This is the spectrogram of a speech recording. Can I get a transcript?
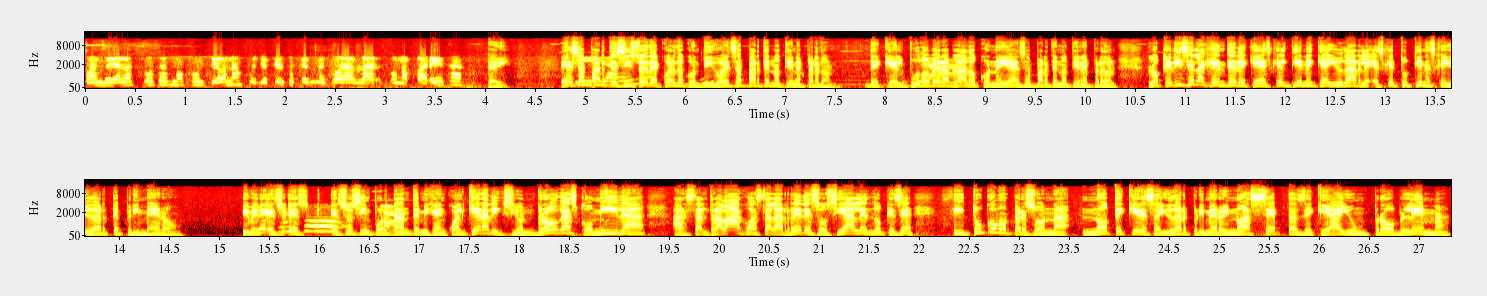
cuando ya las cosas no funcionan, pues yo pienso que es mejor hablar con la pareja. Hey. Esa Y parte sí estoy de acuerdo contigo. Esa parte no tiene perdón. De que él pudo Ya. haber hablado con ella, esa parte no tiene perdón. Lo que dice la gente de que es que él tiene que ayudarle, es que tú tienes que ayudarte primero. Dime, eso, es, eso es importante, mija. En cualquier adicción, drogas, comida, hasta el trabajo, hasta las redes sociales, lo que sea. Si tú como persona no te quieres ayudar primero y no aceptas de que hay un problema,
